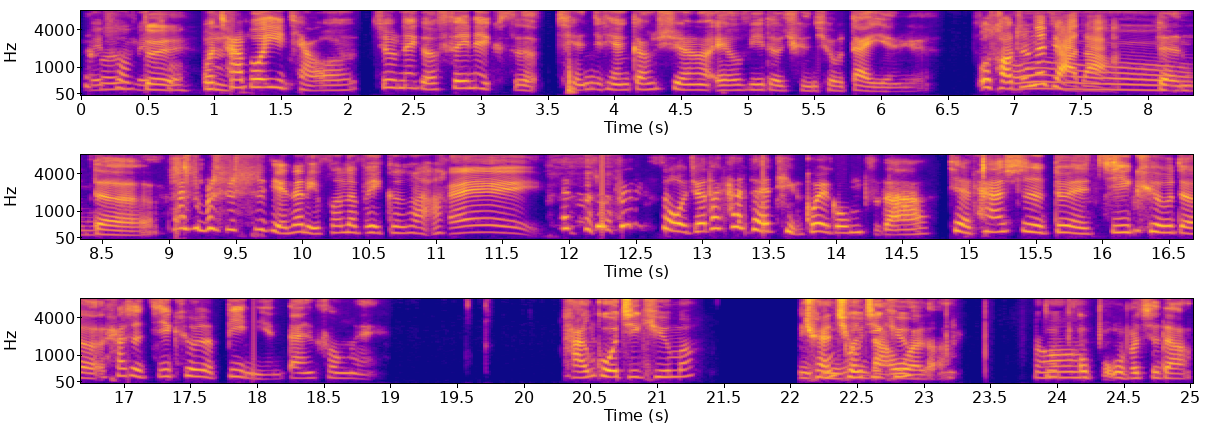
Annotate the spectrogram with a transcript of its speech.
没错没错。我插播一条，就那个 Phoenix 前几天刚宣了 L V 的全球代言人。我操，真的假的？真的。他是不是师姐那里分了杯羹啊？哎。我觉得他看起来挺贵公子的啊，而且他是对 GQ 的，他是 GQ 的毕年单峰哎，韩国 GQ 吗？全球 GQ 了，我我我不知道，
